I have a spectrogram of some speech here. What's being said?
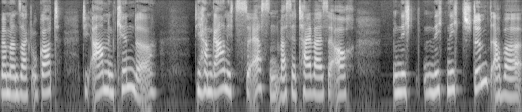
wenn man sagt, oh Gott, die armen Kinder, die haben gar nichts zu essen, was ja teilweise auch nicht, nicht, nicht stimmt, aber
